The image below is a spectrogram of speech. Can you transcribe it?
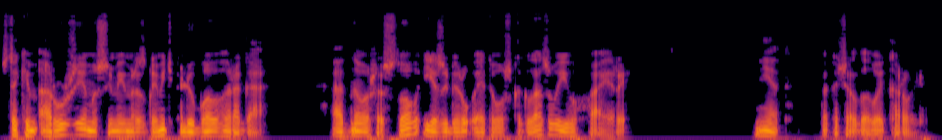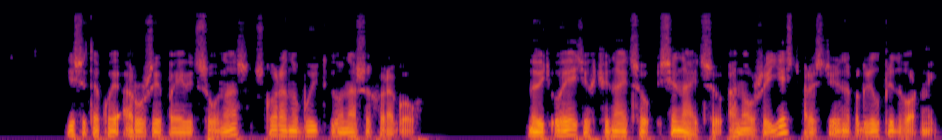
«С таким оружием мы сумеем разгромить любого врага. Одного шестого я заберу у этого узкоглазого его фаеры». «Нет», — покачал головой король. «Если такое оружие появится у нас, скоро оно будет и у наших врагов. Но ведь у этих чинайцев-синайцев оно уже есть, растерянно поговорил придворный.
